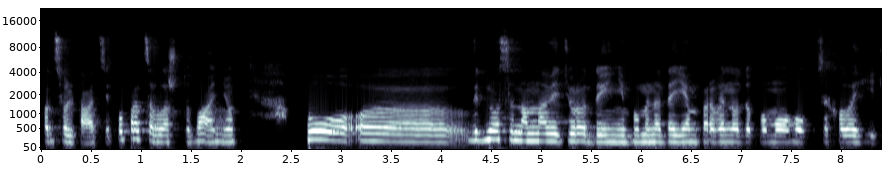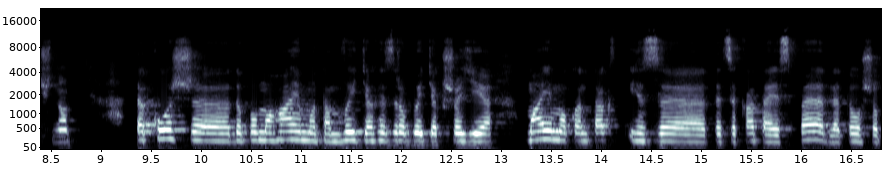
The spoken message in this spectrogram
консультації по працевлаштуванню. По е, відносинам навіть у родині, бо ми надаємо первинну допомогу психологічну. Також е, допомагаємо там витяги зробити, якщо є. Маємо контакт із е, ТЦК та СП для того, щоб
